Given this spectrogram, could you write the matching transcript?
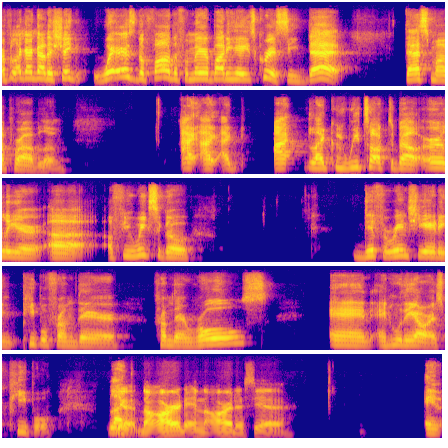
I feel like I gotta shake. Where's the father from Everybody Hates Chris? See that that's my problem. I I I, I like we talked about earlier uh, a few weeks ago differentiating people from their from their roles and and who they are as people. Like yeah, the art and the artist, yeah. And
